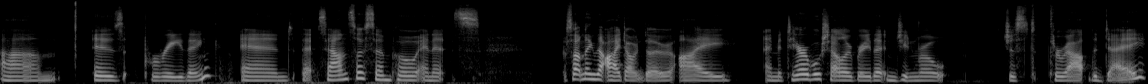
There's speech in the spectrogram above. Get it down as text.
um, is breathing. And that sounds so simple and it's something that I don't do. I am a terrible shallow breather in general, just throughout the day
